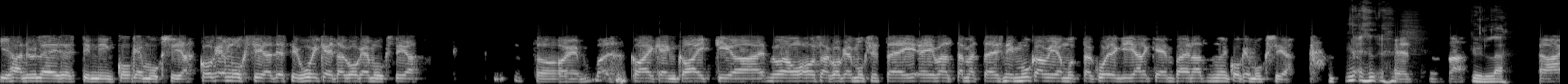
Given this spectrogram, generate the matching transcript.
ihan yleisesti niin kokemuksia, kokemuksia, tietysti huikeita kokemuksia – toi, kaiken kaikkiaan. Osa kokemuksista ei, ei välttämättä edes niin mukavia, mutta kuitenkin jälkeenpäin on kokemuksia. Et, tota, Kyllä. Ja,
